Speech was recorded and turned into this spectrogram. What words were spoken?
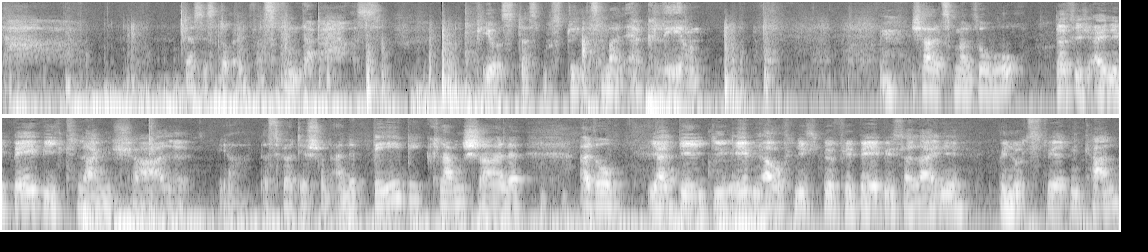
Ja, das ist doch etwas Wunderbares. Pius, das musst du jetzt mal erklären. Ich halte es mal so hoch. Das ist eine Babyklangschale. Ja, das hört ihr schon, eine Babyklangschale. Also. Ja, die, die eben auch nicht nur für Babys alleine benutzt werden kann,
